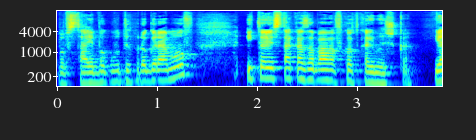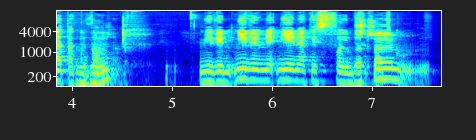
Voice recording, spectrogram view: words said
powstaje wokół tych programów i to jest taka zabawa w kotka i myszkę. Ja tak mhm. uważam. Nie wiem, nie, wiem, nie wiem, jak jest w Twoim znaczy... przypadku.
